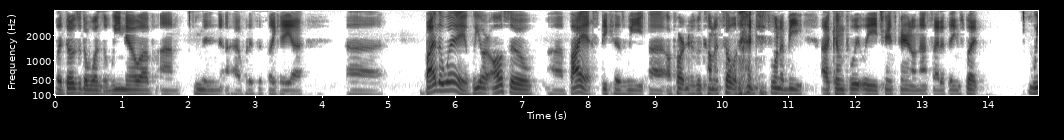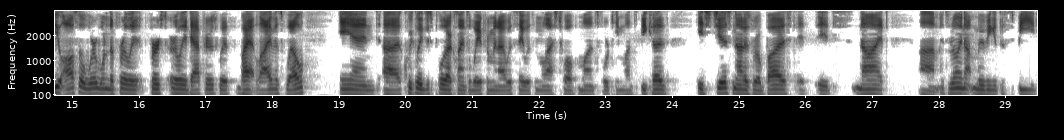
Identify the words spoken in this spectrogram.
but those are the ones that we know of. Um, and then uh, what is this like a? Uh, uh by the way, we are also uh, biased because we uh, are partners with Comment Sold. I just want to be uh, completely transparent on that side of things. But we also were one of the first early adapters with Buy It Live as well, and uh, quickly just pulled our clients away from it. I would say within the last twelve months, fourteen months, because it's just not as robust. It, it's not. Um, it's really not moving at the speed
